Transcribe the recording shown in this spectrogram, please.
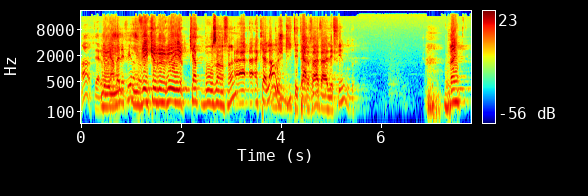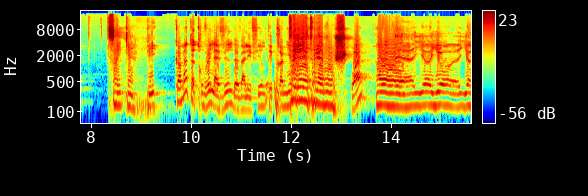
Ah, t'es il, arrivé à Valleyfield, il toi? vécu heureux, il a quatre beaux enfants. À, à- à quel âge, Guy, t'es arrivé à Valleyfield? 25 ans. Puis, comment t'as trouvé la ville de Valleyfield, tes premiers... Très, très moche. Ouais? Ah ouais, ouais, euh, il, y a, il, y a, il y a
